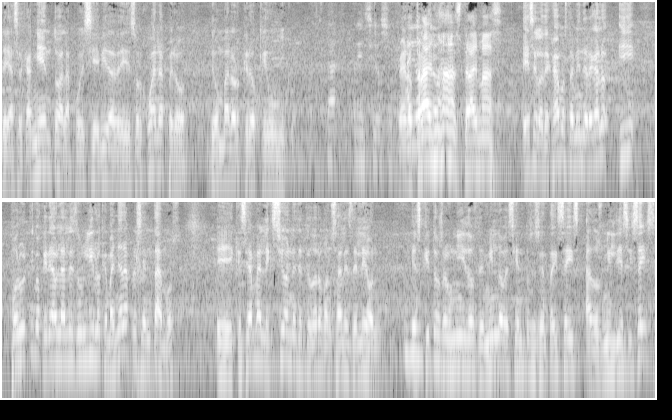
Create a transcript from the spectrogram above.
de acercamiento a la poesía y vida de Sor Juana, pero de un valor creo que único. Está precioso. Pero trae otro. más, trae más. Ese lo dejamos también de regalo. Y por último quería hablarles de un libro que mañana presentamos, eh, que se llama Lecciones de Teodoro González de León, Escritos reunidos de 1966 a 2016,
